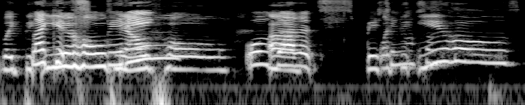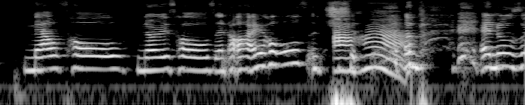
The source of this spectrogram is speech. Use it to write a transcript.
like the Like ear spitting? mouth hole, um, that it's spitting like the ear holes, mouth hole, nose holes, and eye holes, and. Uh-huh. and also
